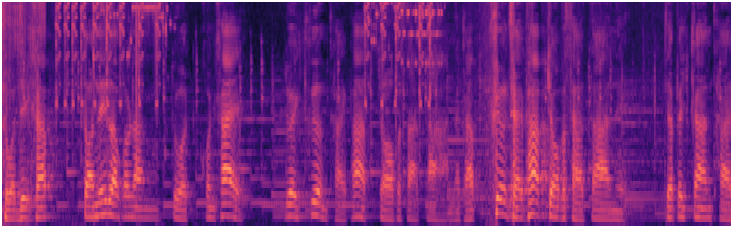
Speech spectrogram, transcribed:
สวัสดีครับ ตอนนี้เรากำลังตรวจคนไข้ด้วยเครื่องถ่ายภาพจอประสาทตานะครับ เครื่องถ่ายภาพจอประสาทตาเนี่ยจะเป็นการถ่าย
